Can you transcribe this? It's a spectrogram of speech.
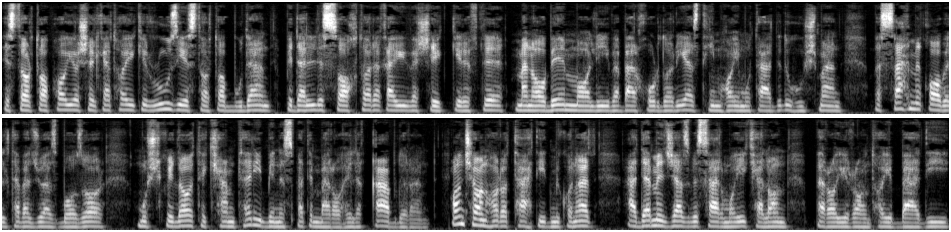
استارتاپ ها یا شرکت هایی که روزی استارتاپ بودند به دلیل ساختار قوی و شکل گرفته منابع مالی و برخورداری از تیم های متعدد و هوشمند و سهم قابل توجه از بازار مشکلات کمتری به نسبت مراحل قبل دارند. آنچه آنها را تهدید می کند عدم جذب سرمایه کلان برای راندهای بعدی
